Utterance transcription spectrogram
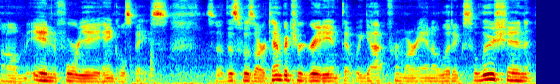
um, in Fourier-Hankel space. So this was our temperature gradient that we got from our analytic solution.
